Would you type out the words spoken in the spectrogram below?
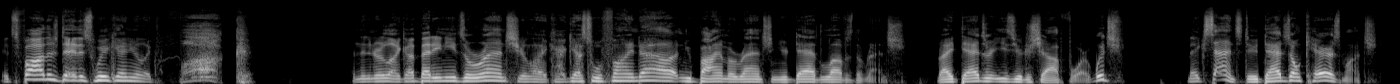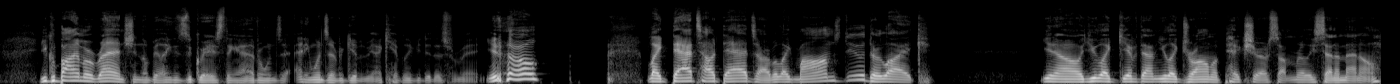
It's Father's Day this weekend. You're like, fuck. And then you're like, I bet he needs a wrench. You're like, I guess we'll find out. And you buy him a wrench, and your dad loves the wrench, right? Dads are easier to shop for, which makes sense, dude. Dads don't care as much. You could buy him a wrench, and they'll be like, "This is the greatest thing everyone's anyone's ever given me. I can't believe you did this for me." You know, like that's how dads are. But like moms, dude, they're like, you know, you like give them, you like draw them a picture of something really sentimental,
